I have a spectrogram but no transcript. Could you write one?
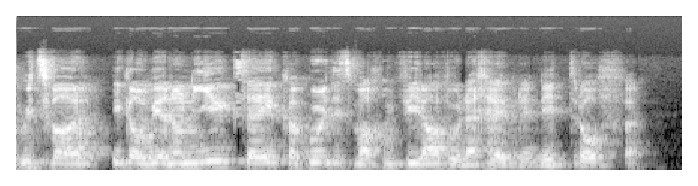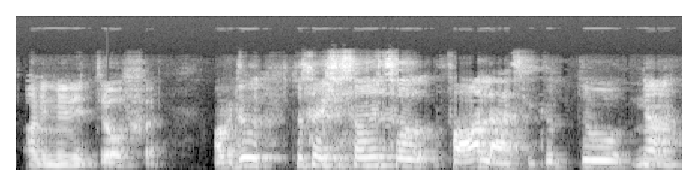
Und zwar, ich glaube, ich habe noch nie gesagt, habe, gut, jetzt machen wir vier ab. Und dann haben wir ihn nicht getroffen. Habe ich ihn nicht getroffen. Aber du, du sagst es auch nicht so fahrlässig. Du, du, Nein,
